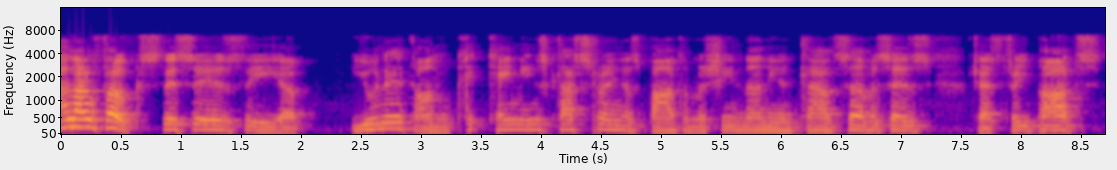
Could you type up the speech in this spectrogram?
Hello, folks. This is the uh, unit on k-means clustering as part of machine learning and cloud services, which has three parts.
